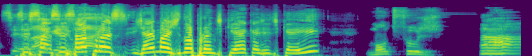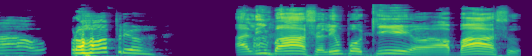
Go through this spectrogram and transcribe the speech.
Você sabe pra, já imaginou pra onde que é que a gente quer ir? Monte Fuji. Ah, o próprio. Ali embaixo, ali um pouquinho, abaixo.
